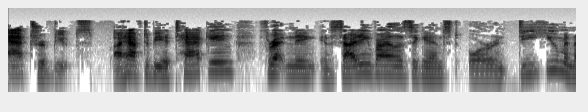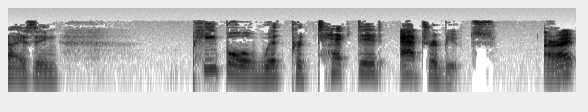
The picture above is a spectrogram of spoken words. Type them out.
attributes. I have to be attacking, threatening, inciting violence against or dehumanizing people with protected attributes. All right?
